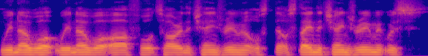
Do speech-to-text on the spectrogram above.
we know what we know what our thoughts are in the change room. That'll, that'll stay in the change room. It was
